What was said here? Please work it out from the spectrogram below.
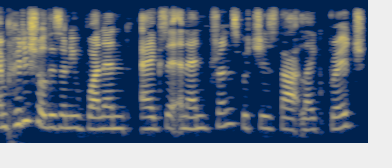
I'm pretty sure there's only one en- exit and entrance, which is that like bridge.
